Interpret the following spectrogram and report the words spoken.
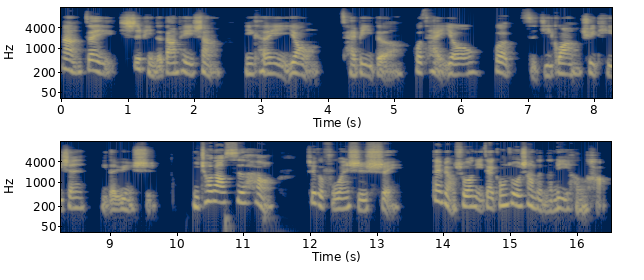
那在饰品的搭配上，你可以用彩笔的或彩优或紫极光去提升你的运势。你抽到四号这个符文石水，代表说你在工作上的能力很好，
